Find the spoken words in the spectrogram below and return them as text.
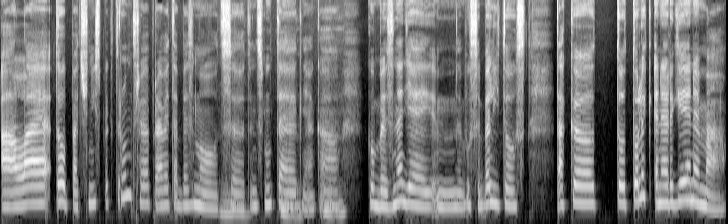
Ale to opačný spektrum, třeba právě ta bezmoc, hmm. ten smutek, hmm. nějaká hmm. jako beznaděj mm, nebo sebelítost, tak eh, to tolik energie nemá.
